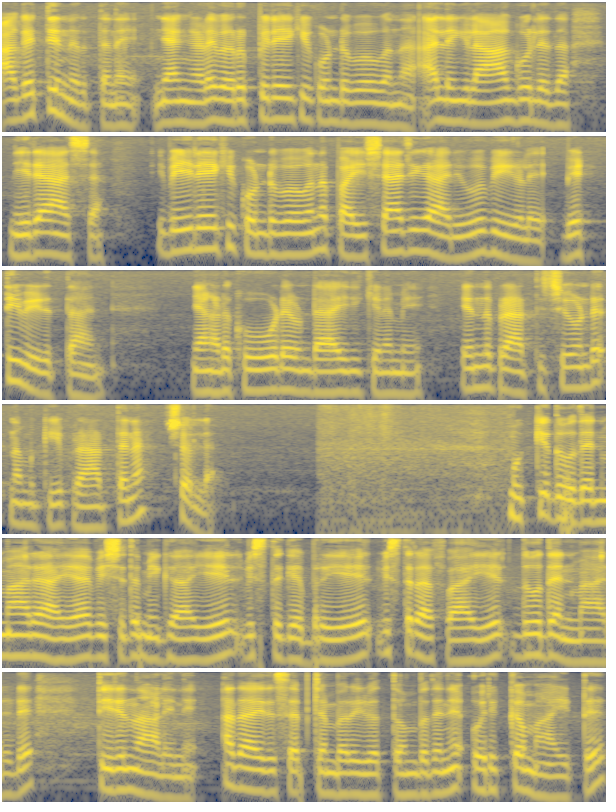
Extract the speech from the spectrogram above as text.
അകറ്റി നിർത്തണേ. ഞങ്ങളെ വെറുപ്പിലേക്ക് കൊണ്ടുപോകുന്ന അല്ലെങ്കിൽ ആകുലത നിരാശ ഇവയിലേക്ക് കൊണ്ടുപോകുന്ന പൈശാചിക അരൂപികളെ വെട്ടി വീഴ്ത്താൻ ഞങ്ങളുടെ കൂടെ ഉണ്ടായിരിക്കണമേ. എന്ന് പ്രാർത്ഥിച്ചുകൊണ്ട് നമുക്ക് ഈ പ്രാർത്ഥന ചൊല്ലാം. മുഖ്യദൂതന്മാരായ വിശുദ്ധ മിഗായേൽ വിശുദ്ധ ഗബ്രിയേൽ വിശുദ്ധ റഫായേൽ ദൂതന്മാരുടെ തിരുനാളിന് അതായത് സെപ്റ്റംബർ ഇരുപത്തൊമ്പതിന് ഒരുക്കമായിട്ട്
